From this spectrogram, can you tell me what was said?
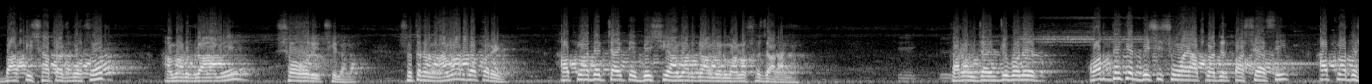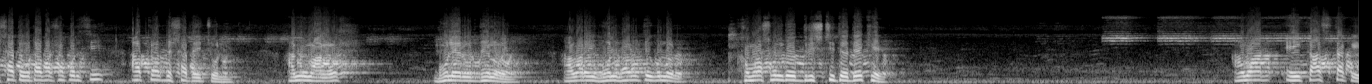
বাকি সাতাশ বছর আমার গ্রামে শহরে ছিলাম। সুতরাং আমার ব্যাপারে আপনাদের চাইতে বেশি আমার গ্রামের মানুষও জানে না। কারণ জীবনের অর্ধেকের বেশি সময় আপনাদের পাশে আছি, আপনাদের সাথে ওঠা বসা করেছি, আপনাদের সাথেই চলি। আমি মানুষ, ভুলের ঊর্ধ্বে নই। আমার এই ভুল ভ্রান্তিগুলোর ক্ষমা সুন্দর দৃষ্টিতে দেখে আমার এই কাজটাকে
